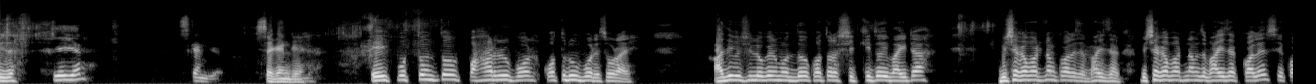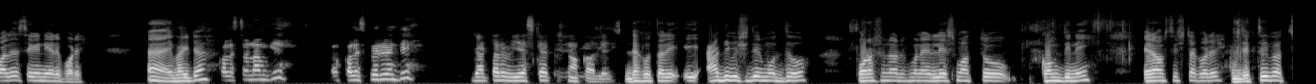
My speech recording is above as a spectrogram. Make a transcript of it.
year second year second year এই প্রত্যন্ত পাহাড়ের উপর কতটুকু উপরে চড়ায়? আদিবাসী লোকের মধ্যে কতটা শিক্ষিত এই ভাইটা? বিশাখাপট্টনম কলেজে ভাইজাক বিশাখাপট্টনম যে ভাইজাক কলেজ সেই কলেজ সেকেন্ড ইয়ারে পড়ে। হ্যাঁ এই ভাইটা? কলেজটার নাম কি? কলেজ পেরিয়েন্টি ডাক্তার ভিএসকে কৃষ্ণ কলেজ দেখো তাহলে এই আদিবাসীদের মধ্যেও পড়াশোনার মানে লেশমাত্র কমতি নেই। এরাও চেষ্টা করে। দেখতেই পাচ্ছ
